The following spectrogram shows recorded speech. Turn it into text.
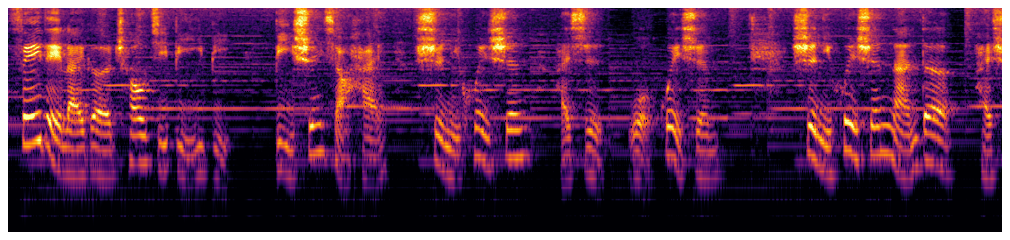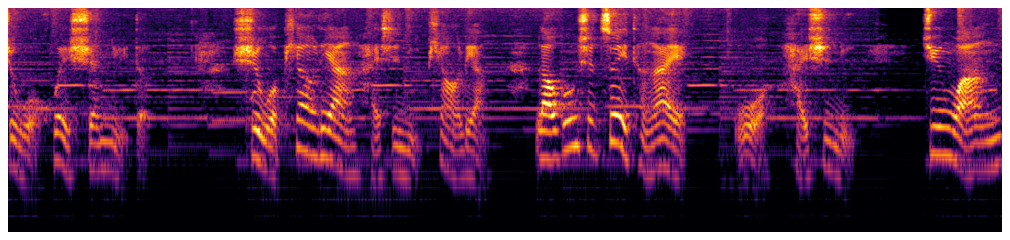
非得来个超级比一比，比生小孩，是你会生还是我会生？是你会生男的，还是我会生女的？是我漂亮，还是你漂亮？老公是最疼爱我，还是你？君王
